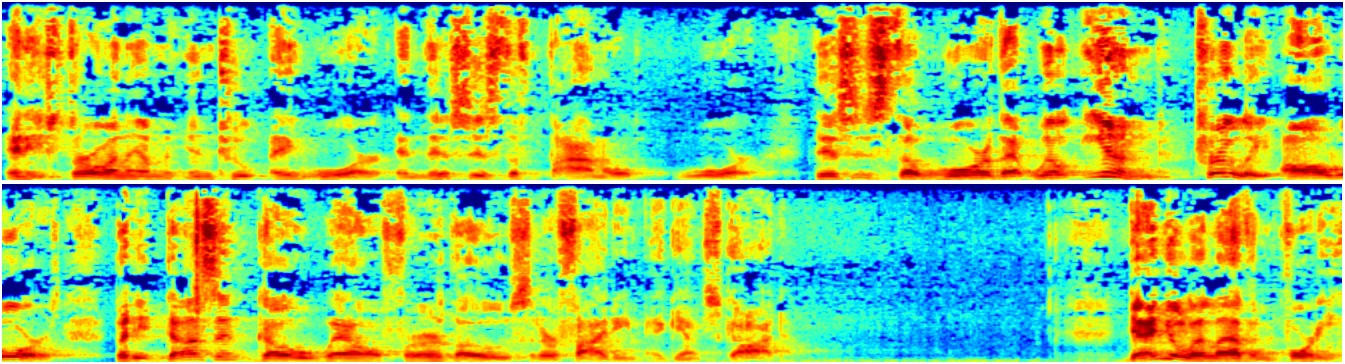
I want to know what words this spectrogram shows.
and He's throwing them into a war. And this is the final war. This is the war that will end, truly, all wars. But it doesn't go well for those that are fighting against God. Daniel 11, 40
